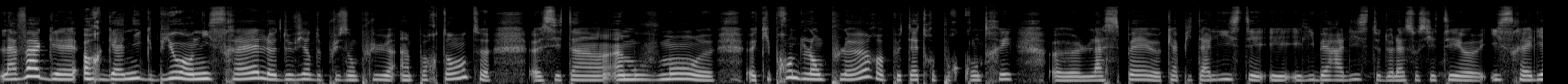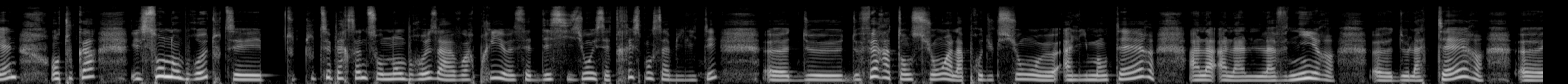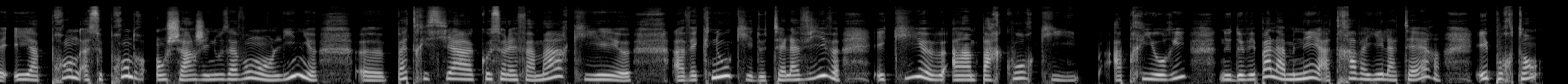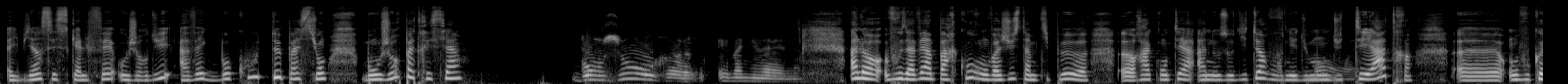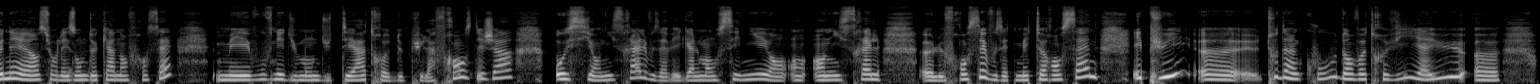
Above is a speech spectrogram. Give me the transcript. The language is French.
La vague organique bio en Israël devient de plus en plus importante. Euh, c'est un, mouvement euh, euh, qui prend de l'ampleur, peut-être pour contrer l'aspect capitaliste et, libéraliste de la société israélienne. En tout cas, ils sont nombreux, toutes ces toutes ces personnes sont nombreuses à avoir pris euh, cette décision et cette responsabilité euh, de, faire attention à la production euh, alimentaire, à l'avenir de la terre et à, prendre, à se prendre en charge. Et nous avons en ligne Patricia Kosolev-Amar qui est avec nous, qui est de Tel Aviv et qui a un parcours qui a priori, ne devait pas l'amener à travailler la terre. Et pourtant, eh bien, c'est ce qu'elle fait aujourd'hui avec beaucoup de passion. Bonjour Patricia. Bonjour euh, Emmanuel. Alors, vous avez un parcours, on va juste un petit peu euh, euh, raconter à, nos auditeurs, vous venez du monde du théâtre, on vous connaît hein, sur les ondes de Cannes en français, mais vous venez du monde du théâtre depuis la France déjà, aussi en Israël, vous avez également enseigné en, Israël le français, vous êtes metteur en scène, et puis tout d'un coup, dans votre vie, il y a eu,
